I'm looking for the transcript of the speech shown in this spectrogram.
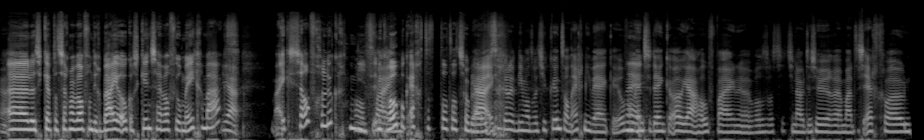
ja, Eh, dus ik heb dat zeg maar wel van dichtbij ook als kind zijn wel veel meegemaakt. ja. Maar ik zelf gelukkig niet. en ik hoop ook echt dat dat, dat zo ja, blijft. ik gun het niemand, want je kunt dan echt niet werken. Heel veel Nee. mensen denken, oh ja, hoofdpijn, eh, wat, wat zit je nou te zeuren? Maar het is echt gewoon...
